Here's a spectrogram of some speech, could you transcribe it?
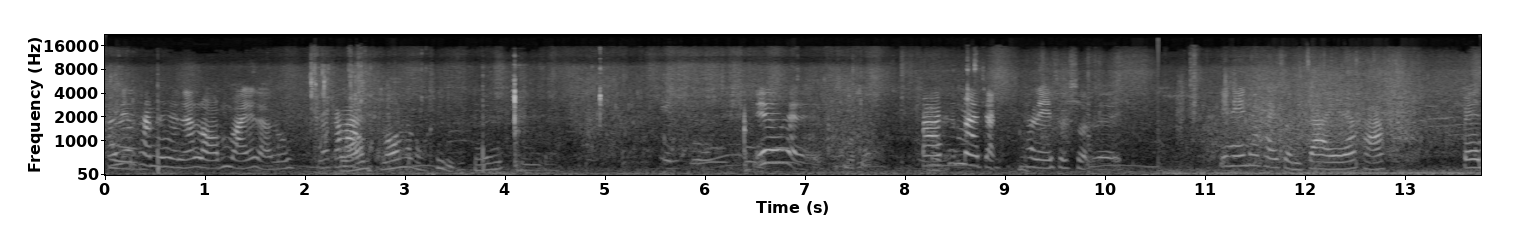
เขาเรียกทำยังไงนะล้อมไว้เหรอลุงแล้วก็ร้ลาอดมร้อมแล้วผมขึ้นโอ้ยเนี่ยปลาขึ้นมาจากทะเลสดๆเลย ที่นี้ถ้าใครสนใจนะคะ เป็น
